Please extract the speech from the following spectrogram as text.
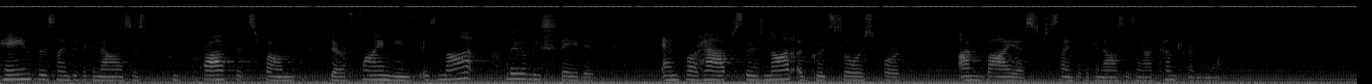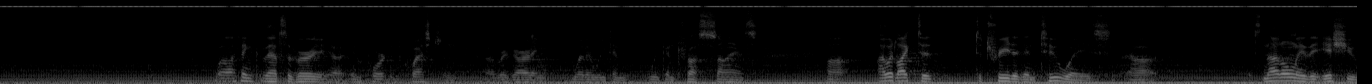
paying for the scientific analysis, who profits from their findings is not clearly stated, and perhaps there's not a good source for unbiased scientific analysis in our country anymore. Well, I think that's a very uh, important question uh, regarding whether we can we can trust science. Uh, I would like to, to treat it in two ways. Not only the issue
